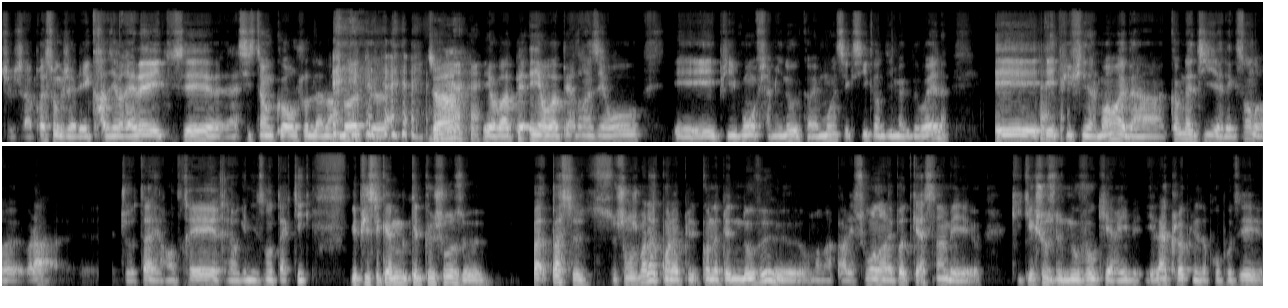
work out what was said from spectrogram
J'ai l'impression que j'allais écraser le réveil, tu sais, assister encore au jeu de la marmotte, tu vois, et on, va et on va perdre un zéro. Et, et puis bon, Firmino est quand même moins sexy qu'Andy McDowell. Et, et, puis finalement, eh ben, comme l'a dit Alexandre, voilà, Jota est rentré, réorganisation tactique. Et puis c'est quand même quelque chose, euh, pas, ce, changement-là qu'on appelait, appelait, de nos voeux, euh, on en a parlé souvent dans les podcasts, hein, mais euh, qui quelque chose de nouveau qui arrive. Et là, Klopp nous a proposé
